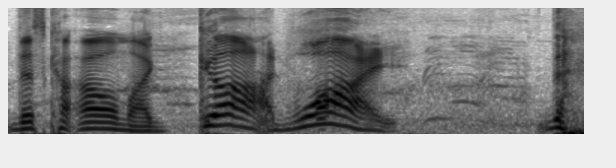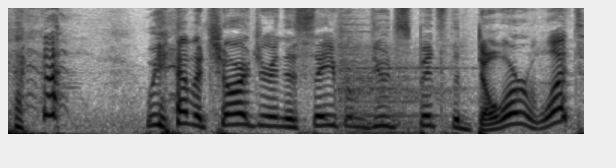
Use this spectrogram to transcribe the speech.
This oh my god, why? We have a charger in the safe room. Dude spits the door? What?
